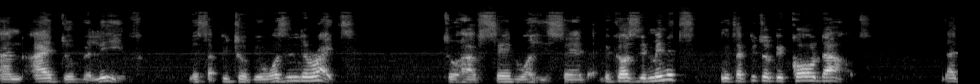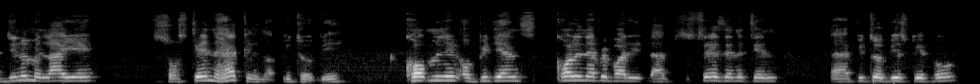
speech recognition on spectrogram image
And I do believe Mr. Peter Obi was in the right to have said what he said because the minute Mr. Peter Obi called out that Dino Melaye sustained heckling of Peter Obi, calling Obidients, calling everybody that says anything, uh, Peter Obi's people,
